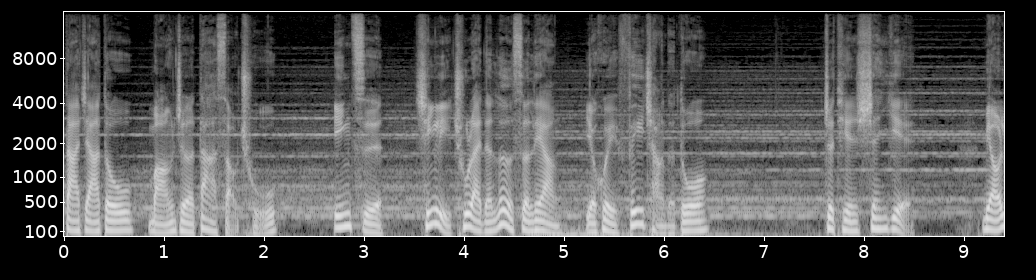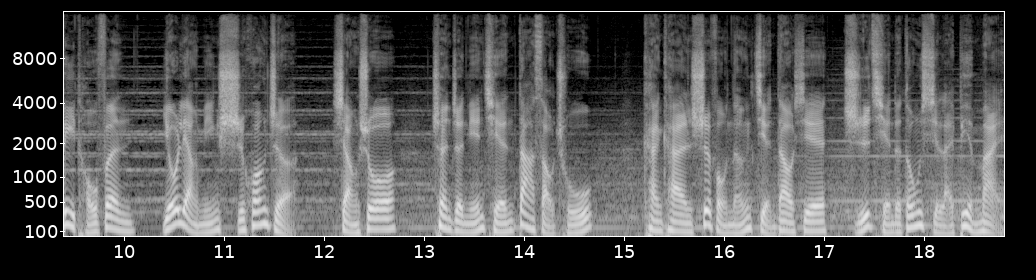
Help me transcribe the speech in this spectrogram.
大家都忙着大扫除，因此清理出来的垃圾量也会非常的多。这天深夜，苗栗头份有两名拾荒者想说，趁着年前大扫除，看看是否能捡到些值钱的东西来变卖。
